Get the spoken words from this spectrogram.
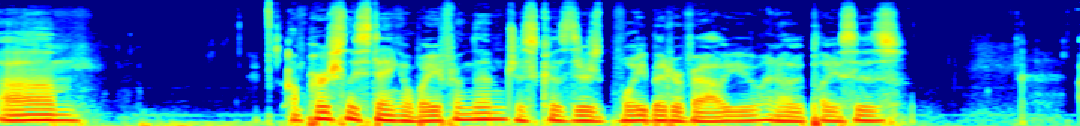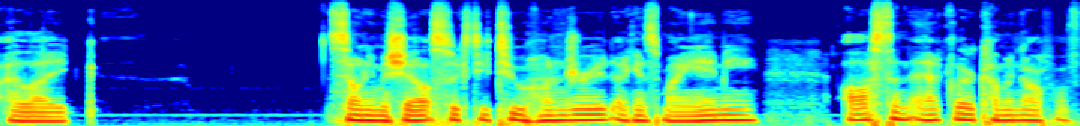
Um, I'm personally staying away from them just because there's way better value in other places. I like Sony Michel at 6200 against Miami. Austin Ekeler coming off of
